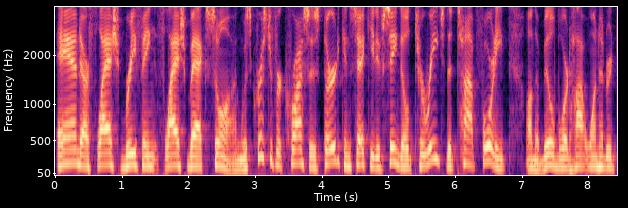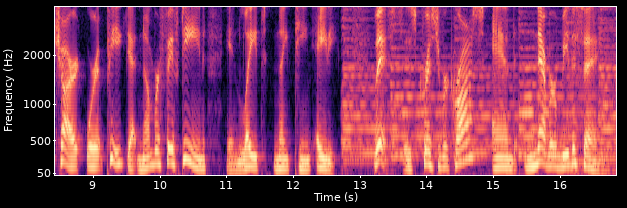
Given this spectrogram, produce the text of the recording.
And our flash briefing flashback song was Christopher Cross's third consecutive single to reach the top 40 on the Billboard Hot 100 chart, where it peaked at number 15 in late 1980. This is Christopher Cross and Never Be the Same.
